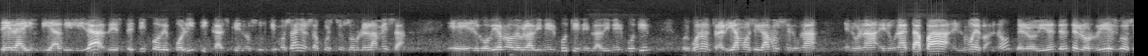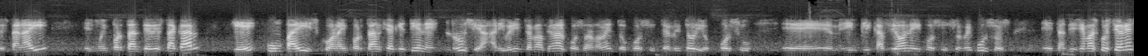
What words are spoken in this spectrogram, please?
de la inviabilidad de este tipo de políticas que en los últimos años ha puesto sobre la mesa el gobierno de Vladimir Putin y Vladimir Putin, pues bueno, entraríamos, digamos, en una en una, en una etapa nueva, ¿no? Pero evidentemente los riesgos están ahí. Es muy importante destacar que un país con la importancia que tiene Rusia a nivel internacional por su armamento, por su territorio, por su eh, implicación y por sus recursos, eh, tantísimas cuestiones,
